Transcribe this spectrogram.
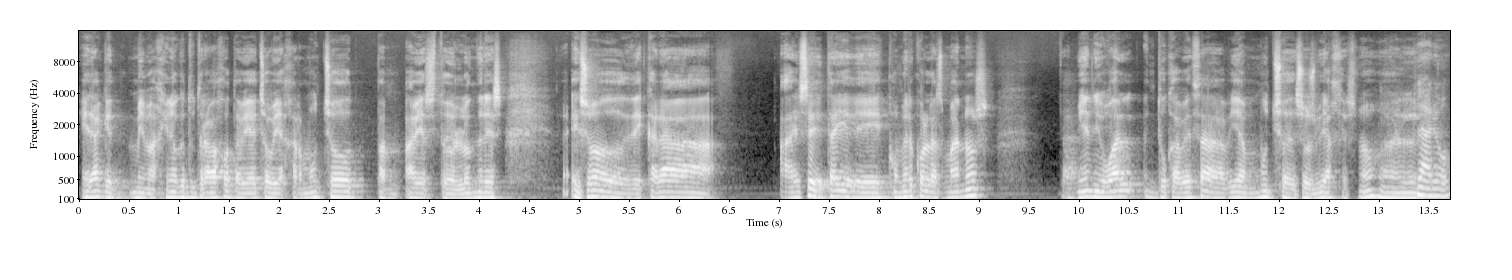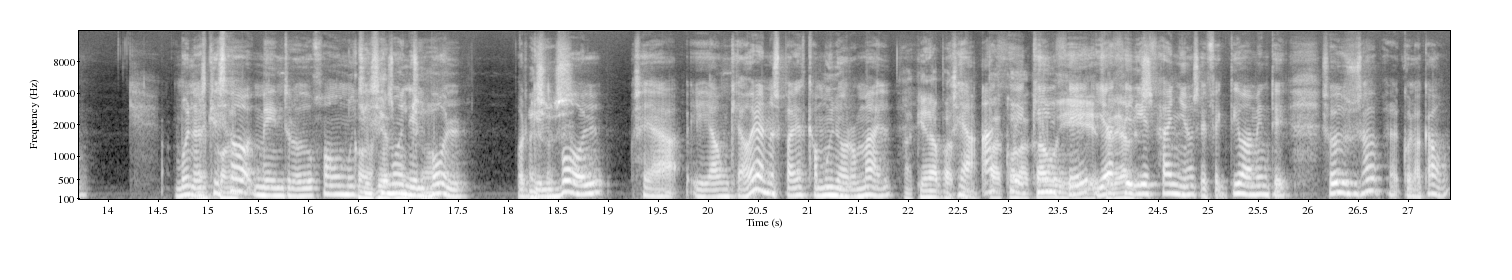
era que me imagino que tu trabajo te había hecho viajar mucho, habías estado en Londres. Eso de cara a ese detalle de comer con las manos, También igual en tu cabeza había mucho de esos viajes, ¿no? El- Claro. Bueno, es que Con- eso me introdujo muchísimo en el bol. Porque el es. bol, o sea, eh, aunque ahora nos parezca muy normal, Aquí era para, o sea, para hace Colacao y 15 y, hace cereales. 10 años, efectivamente, solo se usaba para colacao.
